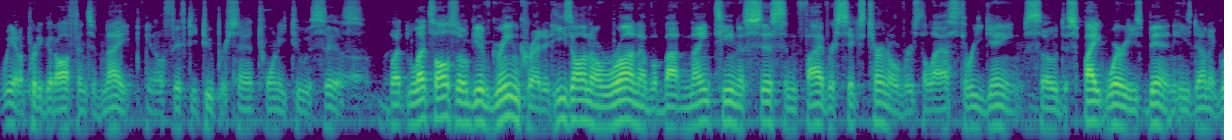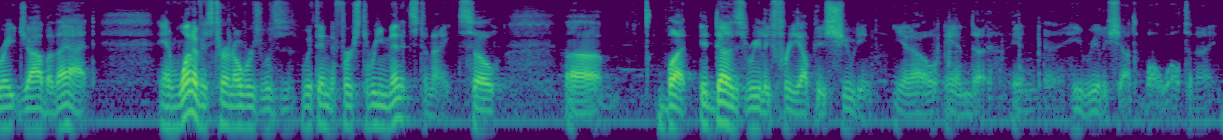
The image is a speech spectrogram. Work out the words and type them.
We had a pretty good offensive night, you know, 52%, 22 assists. But let's also give Green credit. He's on a run of about 19 assists and five or six turnovers the last three games. So despite where he's been, he's done a great job of that. And one of his turnovers was within the first three minutes tonight. So, uh, but it does really free up his shooting, you know, and, uh, and uh, he really shot the ball well tonight.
